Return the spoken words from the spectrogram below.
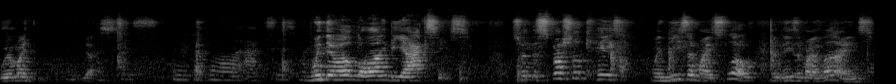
Where might, yes? When they're along the axes. So in the special case, when these are my slope, when these are my lines,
